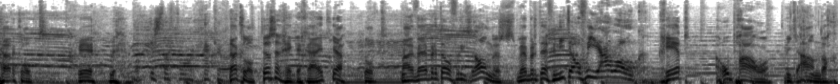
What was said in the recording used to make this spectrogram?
ja dat klopt. Ja, ja. Wat is dat voor een gekkigheid? Dat klopt, dat is een gekkigheid. Ja, klopt. Maar we hebben het over iets anders. We hebben het even niet over jou ook. Geert, ophouden. Beetje aandacht.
